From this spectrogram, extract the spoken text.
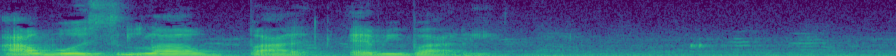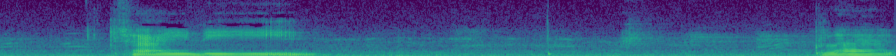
I was loved by everybody. Chinese, black,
